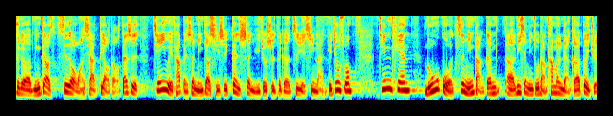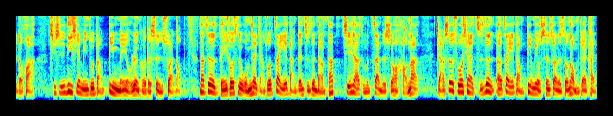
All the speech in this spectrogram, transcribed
这个民调是要往下掉的。但是菅义伟他本身民调其实更胜于就是这个枝野信男，也就是说。今天如果自民党跟呃立宪民主党他们两个要对决的话，其实立宪民主党并没有任何的胜算哦。那这等于说是我们在讲说在野党跟执政党他接下来怎么战的时候，好，那假设说现在执政呃在野党并没有胜算的时候，那我们就来看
